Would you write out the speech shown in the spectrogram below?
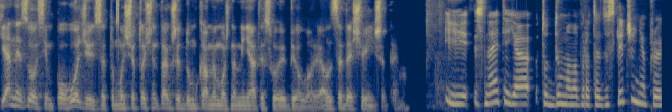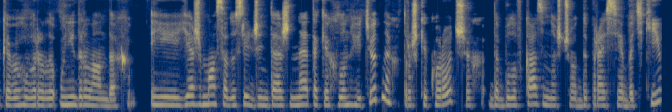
Я не зовсім погоджуюся, тому що точно так же думками можна міняти свою біологію, але це дещо інша тема. І знаєте, я тут думала про те дослідження, про яке ви говорили у Нідерландах. І є ж маса досліджень, теж не таких лонгітюдних, трошки коротших, де було вказано, що депресія батьків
